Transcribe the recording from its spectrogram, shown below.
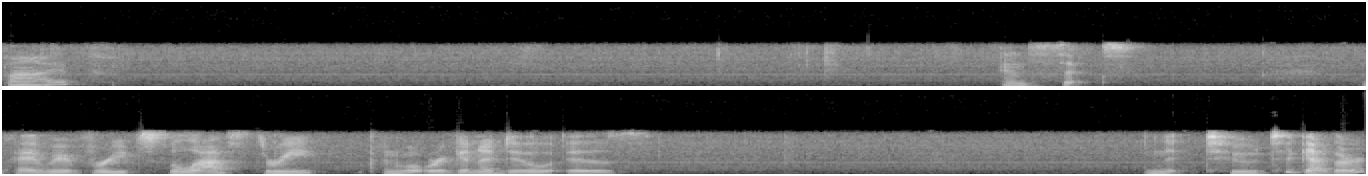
five, and six. Okay, we've reached the last three, and what we're going to do is knit two together.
